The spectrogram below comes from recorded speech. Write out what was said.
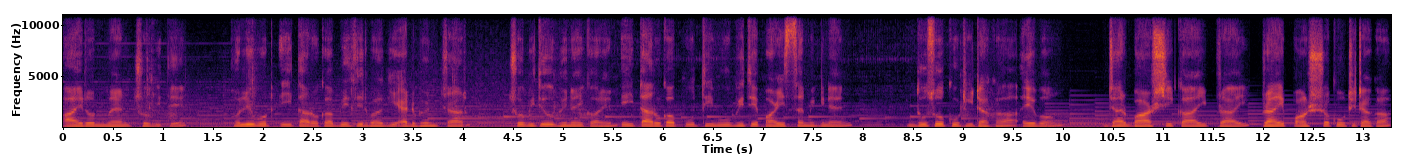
আয়রন ম্যান ছবিতে। হলিউড এই তারকা বেশিরভাগই অ্যাডভেঞ্চার ছবিতে অভিনয় করেন। এই তারকা প্রতি মুভিতে পারিশ্রমিক নেন দুশো কোটি টাকা এবং যার বার্ষিক আয় প্রায় প্রায় পাঁচশো কোটি টাকা।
